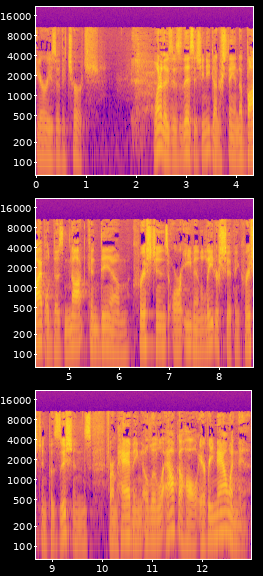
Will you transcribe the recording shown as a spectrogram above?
areas of the church. One of those is this is you need to understand the Bible does not condemn Christians or even leadership in Christian positions from having a little alcohol every now and then.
